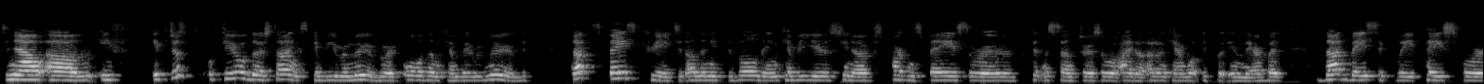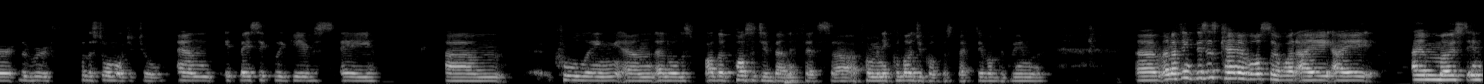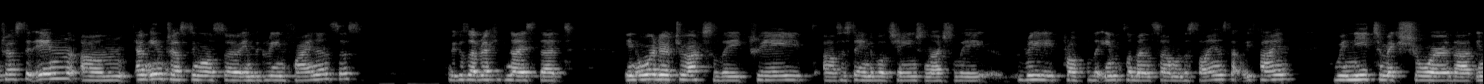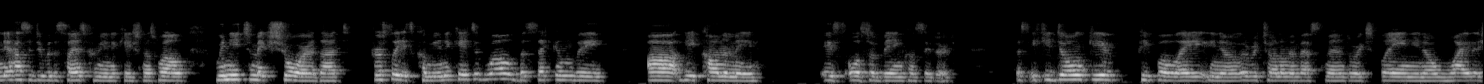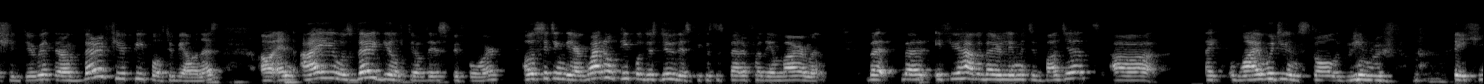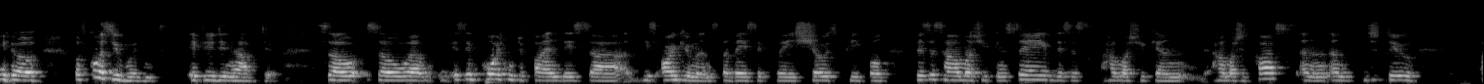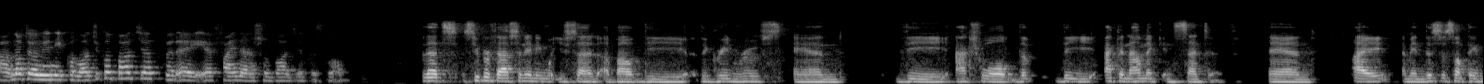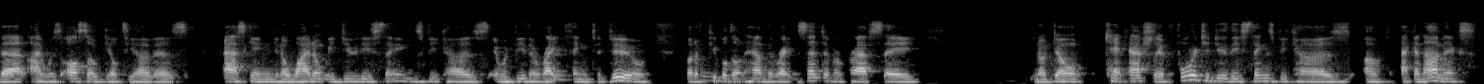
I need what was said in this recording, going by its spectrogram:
So now, um, if if just a few of those tanks can be removed, or if all of them can be removed, that space created underneath the building can be used, you know, parking space or fitness centers or I don't, I don't care what they put in there, but that basically pays for the roof for the stormwater tool, and it basically gives a um, cooling and and all this other positive benefits uh, from an ecological perspective of the green roof. Um, and I think this is kind of also what I, I I'm most interested in. Um, I'm interested also in the green finances because I recognize that in order to actually create uh, sustainable change and actually really properly implement some of the science that we find, we need to make sure that, and it has to do with the science communication as well, we need to make sure that firstly it's communicated well, but secondly, uh, the economy is also being considered. Because if you don't give people a you know a return on investment or explain you know why they should do it, there are very few people to be honest. Uh, and I was very guilty of this before. I was sitting there, why don't people just do this because it's better for the environment? But but if you have a very limited budget, uh, like why would you install a green roof? you know, of course you wouldn't if you didn't have to. So so uh, it's important to find these uh, these arguments that basically shows people this is how much you can save, this is how much you can how much it costs, and and just do uh, not only an ecological budget but a, a financial budget as well. That's super fascinating what you said about the the green roofs and the actual the the economic incentive. And I I mean this is something that I was also guilty of as asking, you know, why don't we do these things because it would be the right thing to do. But if mm. people don't have the right incentive or perhaps they, you know, don't can't actually afford to do these things because of economics,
